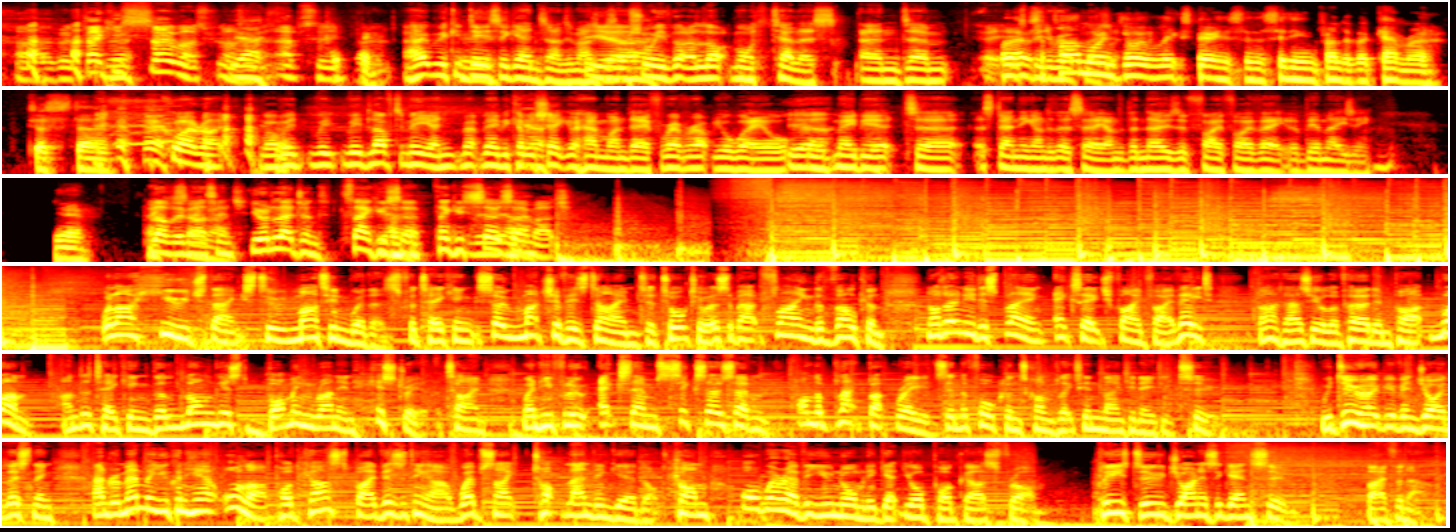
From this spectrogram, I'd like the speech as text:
Uh, thank you so much. Ross. Yes. Absolutely brilliant. I hope we can do this again sometime, because I'm sure you've got a lot more to tell us. And um, Well, it's that was been a a real far more enjoyable experience than sitting in front of a camera. Just uh, Quite right. Well, we'd, we'd, we'd love to meet and maybe come and shake your hand one day if we're ever up your way, or, Yeah. or maybe at uh, standing under the say under the nose of five five eight It would be amazing. yeah. Thank Lovely, you so Martin. much. You're a legend. Thank you, sir. Thank you so, so much. Well, our huge thanks to Martin Withers for taking so much of his time to talk to us about flying the Vulcan, not only displaying XH558, but as you'll have heard in part one, undertaking the longest bombing run in history at the time when he flew XM607 on the Black Buck raids in the Falklands conflict in 1982. We do hope you've enjoyed listening, and remember you can hear all our podcasts by visiting our website toplandinggear.com or wherever you normally get your podcasts from. Please do join us again soon. Bye for now.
